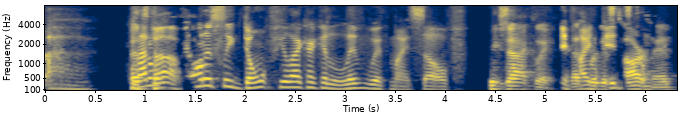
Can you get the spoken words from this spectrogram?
Uh, I That's don't tough. I honestly don't feel like I could live with myself. Exactly. That's I where gets hard, man.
